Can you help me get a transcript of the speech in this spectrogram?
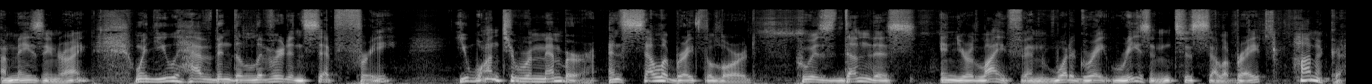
amazing, right? When you have been delivered and set free, you want to remember and celebrate the Lord who has done this in your life. And what a great reason to celebrate Hanukkah.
